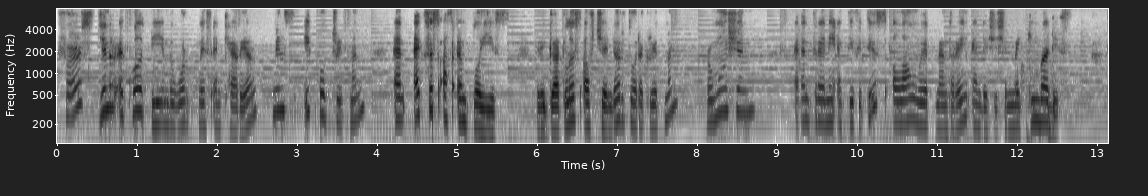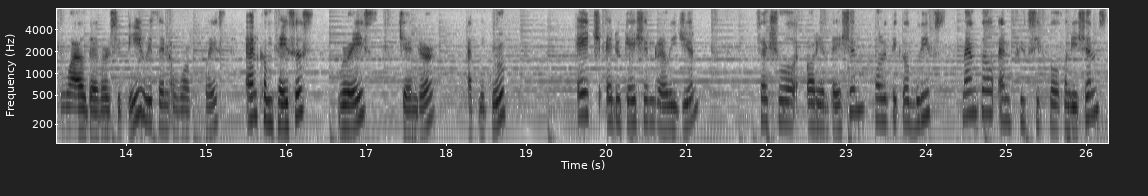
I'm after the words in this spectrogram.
First, gender equality in the workplace and career means equal treatment and access of employees, regardless of gender to recruitment, promotion, and training activities, along with mentoring and decision-making bodies. While diversity within a workplace encompasses race, gender, ethnic group, age, education, religion, sexual orientation, political beliefs, mental and physical conditions,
